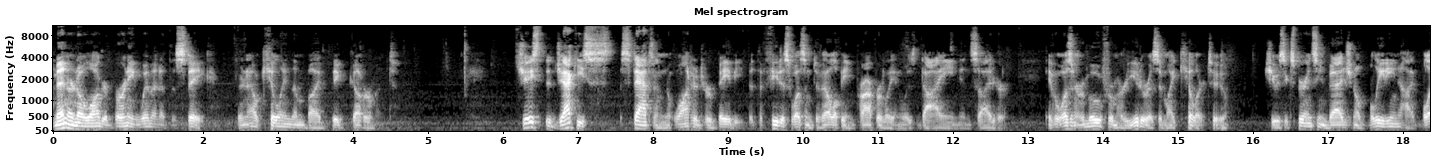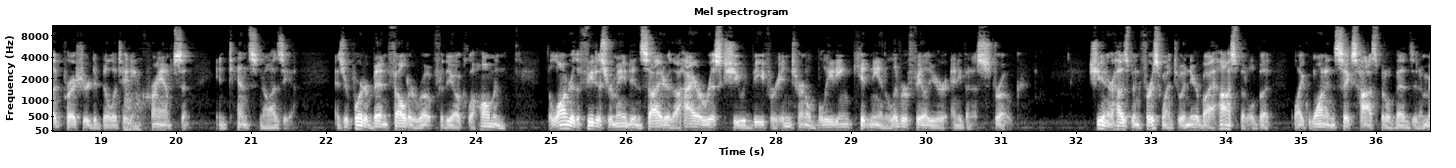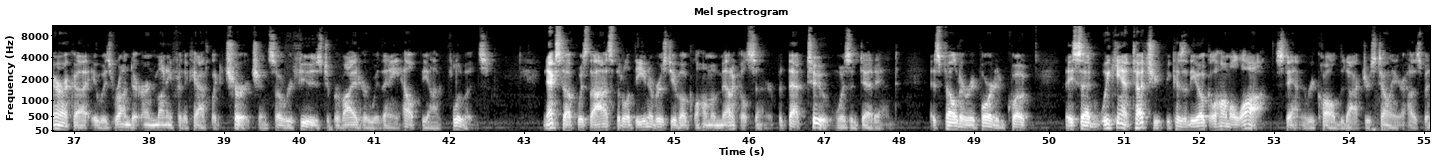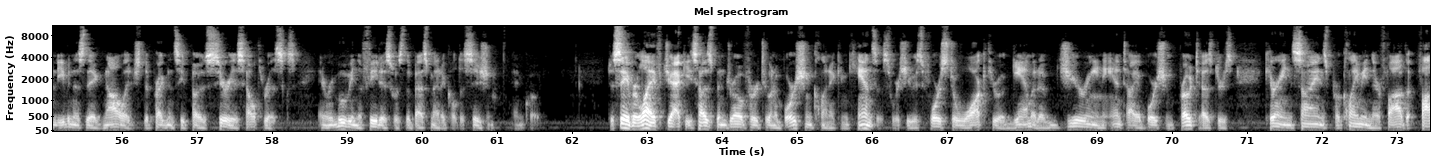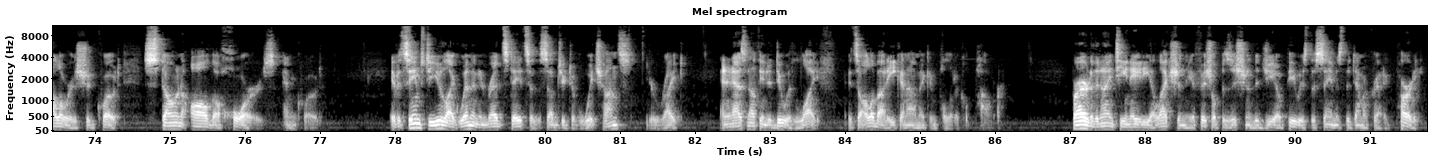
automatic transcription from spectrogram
Men are no longer burning women at the stake. They're now killing them by big government. Jackie Statton wanted her baby, but the fetus wasn't developing properly and was dying inside her. If it wasn't removed from her uterus, it might kill her too. She was experiencing vaginal bleeding, high blood pressure, debilitating cramps, and intense nausea. As reporter Ben Felder wrote for the Oklahoman, the longer the fetus remained inside her, the higher risk she would be for internal bleeding, kidney and liver failure, and even a stroke. She and her husband first went to a nearby hospital, but like one in six hospital beds in America, it was run to earn money for the Catholic Church and so refused to provide her with any help beyond fluids. Next up was the hospital at the University of Oklahoma Medical Center, but that too was a dead end. As Felder reported, quote, they said, We can't touch you because of the Oklahoma law, Stanton recalled the doctors telling her husband, even as they acknowledged the pregnancy posed serious health risks and removing the fetus was the best medical decision. To save her life, Jackie's husband drove her to an abortion clinic in Kansas, where she was forced to walk through a gamut of jeering anti abortion protesters carrying signs proclaiming their followers should, quote, stone all the whores, end quote. If it seems to you like women in red states are the subject of witch hunts, you're right. And it has nothing to do with life. It's all about economic and political power. Prior to the 1980 election, the official position of the GOP was the same as the Democratic Party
